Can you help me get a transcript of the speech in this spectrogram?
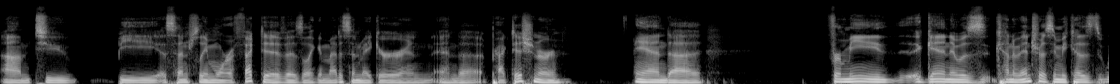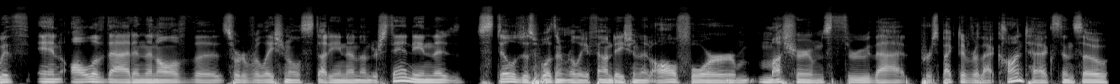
um, to be essentially more effective as like a medicine maker and and a practitioner and uh, for me again it was kind of interesting because within all of that and then all of the sort of relational studying and understanding there still just wasn't really a foundation at all for mushrooms through that perspective or that context and so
